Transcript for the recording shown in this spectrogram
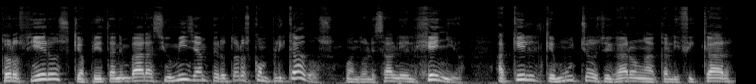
Toros fieros que aprietan en varas y humillan, pero toros complicados cuando le sale el genio, aquel que muchos llegaron a calificar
